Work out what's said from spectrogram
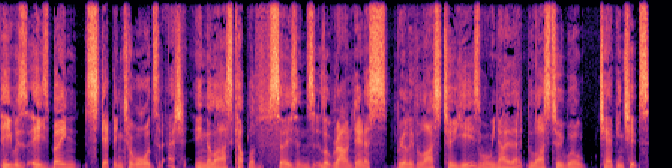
he was. He's been stepping towards that in the last couple of seasons. Look, Rohan Dennis, really, the last two years. Well, we know that the last two world championships.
